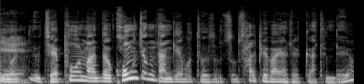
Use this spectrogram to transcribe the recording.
예. 뭐 제품을 만드는 공정 단계부터 좀, 좀 살펴봐야 될 것 같은데요.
